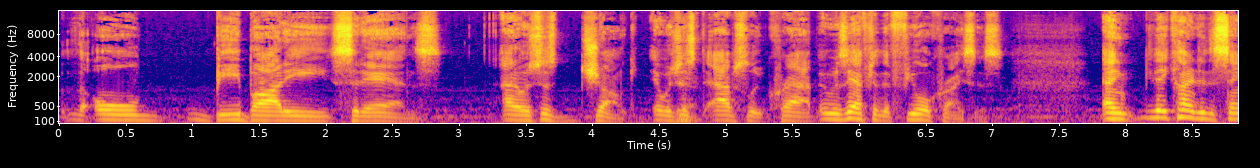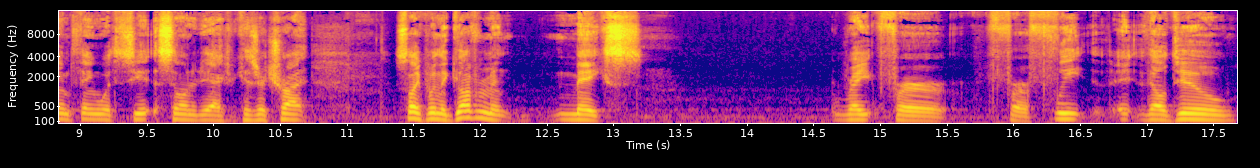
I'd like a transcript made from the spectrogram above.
the old B body sedans, and it was just junk. It was just absolute crap. It was after the fuel crisis and they kind of did the same thing with c- cylinder deactivation because they're trying. So, like when the government makes rate for for fleet, they'll do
